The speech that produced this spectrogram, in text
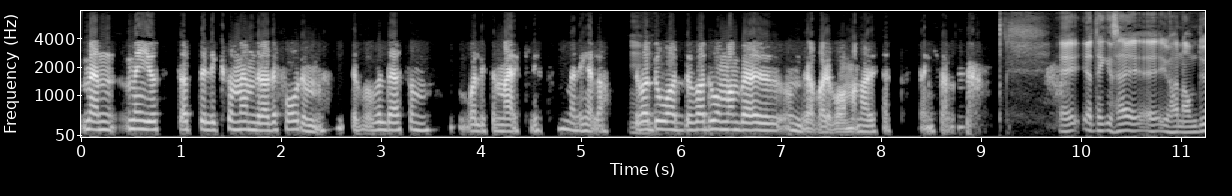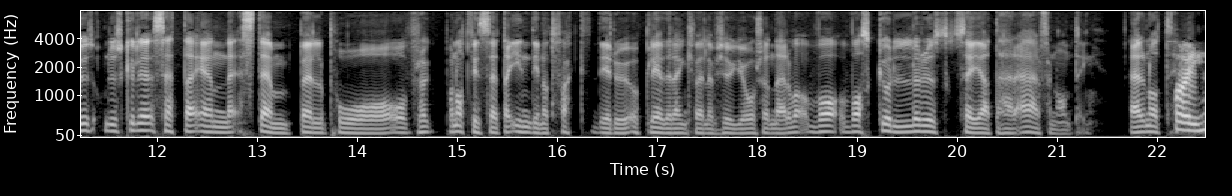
Men, men just att det liksom ändrade form, det var väl det som var lite märkligt med det hela. Det, var Mm. då, det var då man började undra vad det var man hade sett den kvällen. Eh, Jag tänker så här eh, Johanna, om du, om du skulle sätta en stämpel på och på något vis sätta in det i något fack, det du upplevde den kvällen för 20 år sedan där. Vad, vad, vad skulle du säga att det här är för någonting? Är det något Oj,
